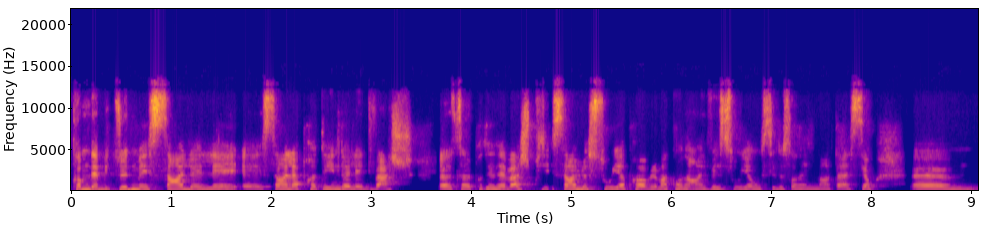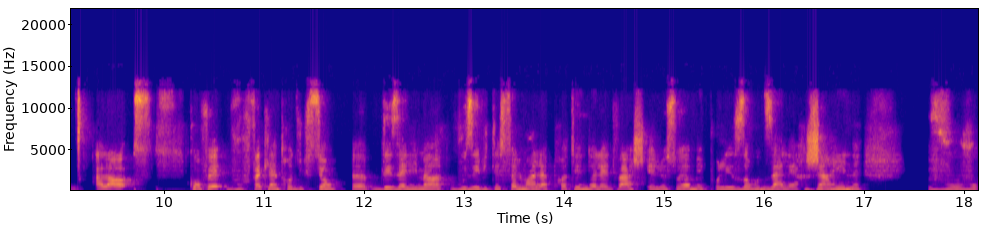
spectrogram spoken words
comme d'habitude, mais sans le lait, sans la protéine de lait de vache euh, sans la protéine de vache, puis sans le soya, probablement qu'on a enlevé le soya aussi de son alimentation. Euh, alors, ce qu'on fait, vous faites l'introduction euh, des aliments, vous évitez seulement la protéine de lait de vache et le soya, mais pour les autres allergènes, vous, vous,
